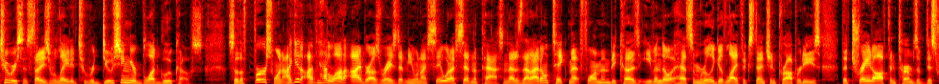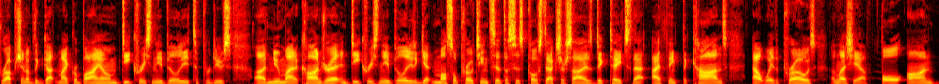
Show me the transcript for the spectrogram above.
two recent studies related to reducing your blood glucose. So the first one, I get I've had a lot of eyebrows raised at me when I say what I've said in the past, and that is that I don't take metformin because even though it has some really good life extension properties, the trade-off in terms of disruption of the gut microbiome, decreasing the ability to produce uh, new mitochondria and decreasing the ability to get muscle protein synthesis post-exercise dictates that I think the cons outweigh the pros unless you have full on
